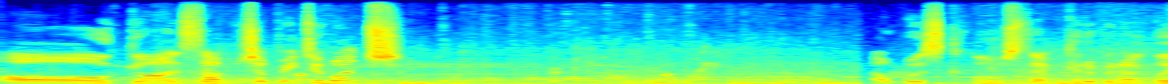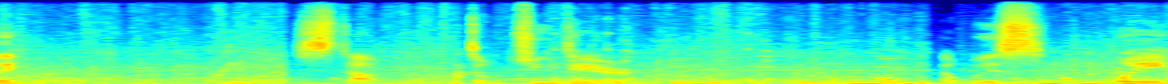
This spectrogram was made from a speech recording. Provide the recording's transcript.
All gone. Stop jumping too much! That was close. That could have been ugly. Stop. Don't you dare. That was way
